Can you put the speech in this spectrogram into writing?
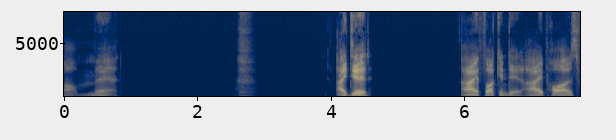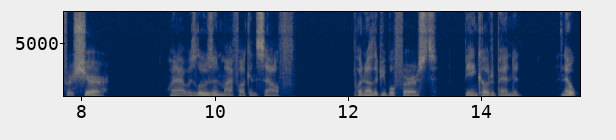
Oh, man. I did. I fucking did. I paused for sure when I was losing my fucking self, putting other people first, being codependent. Nope.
